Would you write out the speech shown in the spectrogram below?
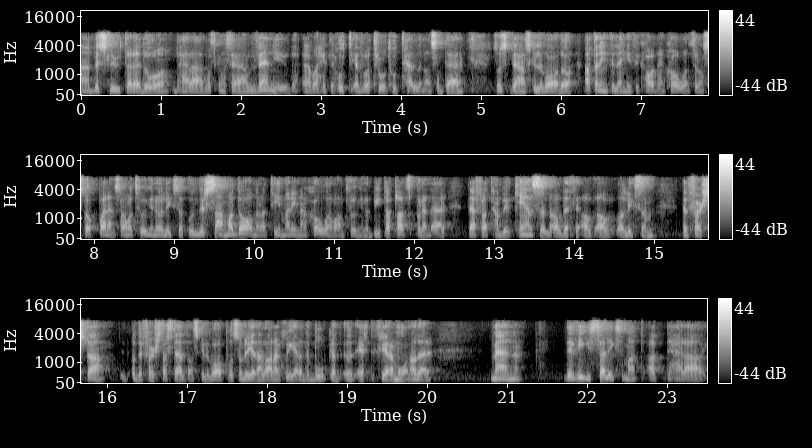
Eh, beslutade då det här, vad ska man säga, venue, vad heter hotell, jag tror ett hotell eller något sånt där, så där han skulle vara då, att han inte längre fick ha den showen, så de stoppade den. Så han var tvungen att liksom, under samma dag, några timmar innan showen, var han tvungen att byta plats på den där, därför att han blev cancelled av, det, av, av, av liksom den första, av det första stället han skulle vara på, som redan var arrangerad och bokad eh, efter flera månader. Men det visar liksom att, att det här uh,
